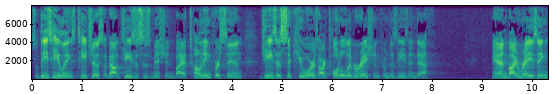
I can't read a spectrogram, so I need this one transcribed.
So these healings teach us about Jesus' mission. By atoning for sin, Jesus secures our total liberation from disease and death. And by raising,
